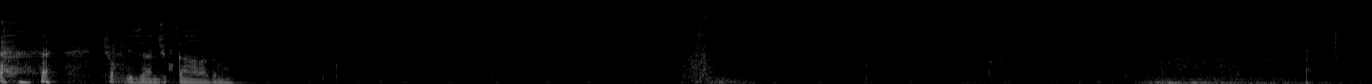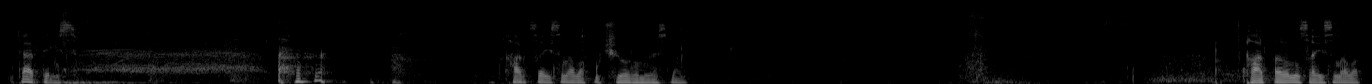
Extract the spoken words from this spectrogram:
Çok güzel cukka ağladım. Tertemiz. Kart sayısına bak uçuyorum resmen. Kartlarımın sayısına bak.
